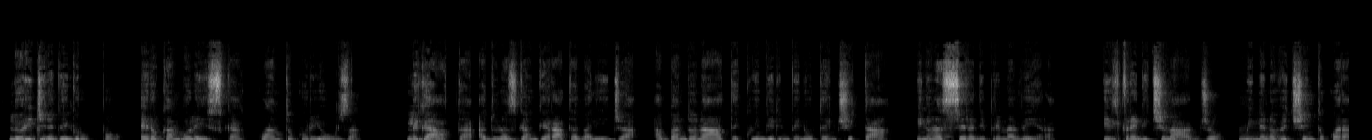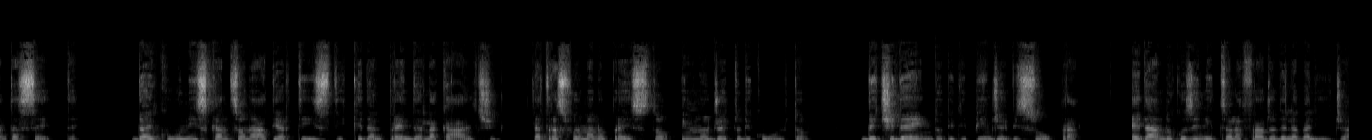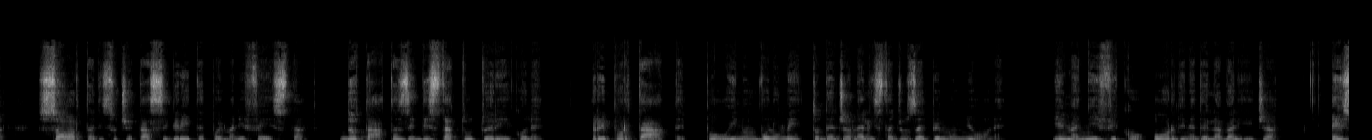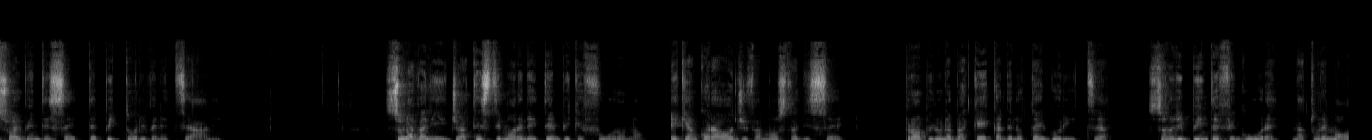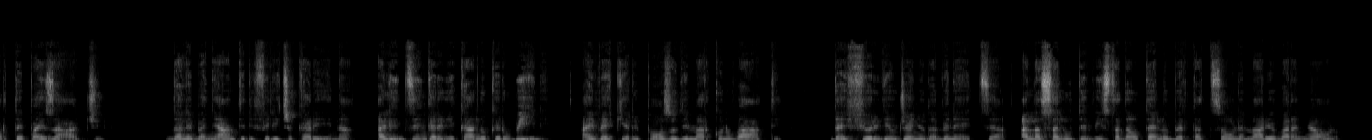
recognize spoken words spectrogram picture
L'origine del gruppo è rocambolesca quanto curiosa, legata ad una sgangherata valigia abbandonata e quindi rinvenuta in città in una sera di primavera, il 13 maggio 1947, da alcuni scanzonati artisti che dal prenderla a calci la trasformano presto in un oggetto di culto, decidendo di dipingervi sopra e dando così inizio alla fragia della valigia, sorta di società segreta e poi manifesta, dotatasi di statuto e regole, riportate poi in un volumetto del giornalista Giuseppe Mugnone, il magnifico Ordine della Valigia e i suoi 27 pittori veneziani. Sulla valigia, testimone dei tempi che furono e che ancora oggi fa mostra di sé, proprio in una bacheca dell'Hotel Gorizia, sono dipinte figure, nature morte e paesaggi, dalle bagnanti di Felice Carena agli zingari di Carlo Cherubini, ai vecchi a riposo di Marco Novati, dai fiori di Eugenio da Venezia alla salute vista da Otello Bertazzolo e Mario Varagnolo,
